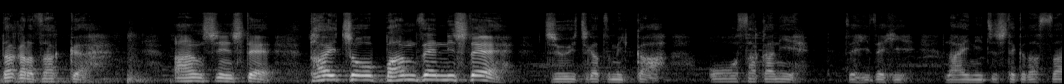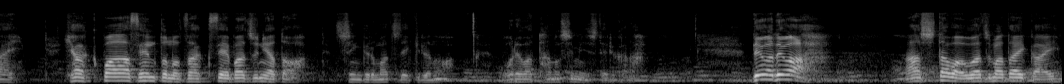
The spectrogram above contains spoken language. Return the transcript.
だからザック安心して体調万全にして11月3日大阪にぜひぜひ来日してください。100%のザック・セイバージュニアとシングルマッチできるの俺は楽しみにしてるから。ではでは明日は宇和島大会。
